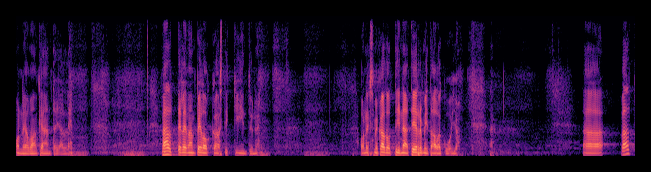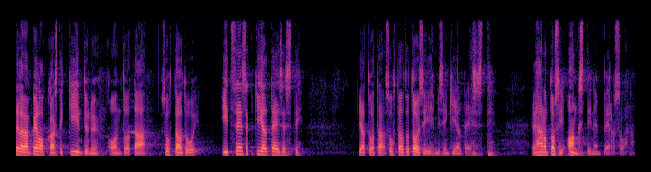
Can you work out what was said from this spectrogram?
Onnea vaan kääntäjälle. Välttelevän pelokkaasti kiintynyt. Onneksi me katsottiin nämä termit alkuun jo välttelevän pelokkaasti kiintynyt on, tuota, suhtautuu itseensä kielteisesti ja tuota, suhtautuu toisiin ihmisiin kielteisesti. Eli hän on tosi angstinen persoona.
